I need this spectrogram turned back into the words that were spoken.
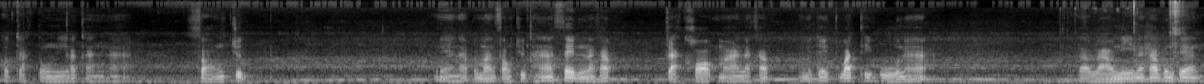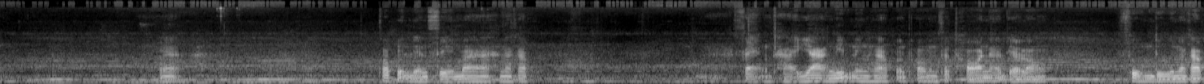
เอาจากตรงนี้แล้วกันนะฮะสองจุดเนี่ยนะประมาณ 2.5 เซนนะครับ จากขอบมานะครับ ไม่ได้วัดที่หูนะฮะราวๆนี้นะครับเพื่อนๆนะฮะก็เป็นเหรียญเสมานะครับ แสงถ่ายยากนิดนึงนะครับเพราะมันสะท้อนนะเดี๋ยวลองซูมดูนะครับ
